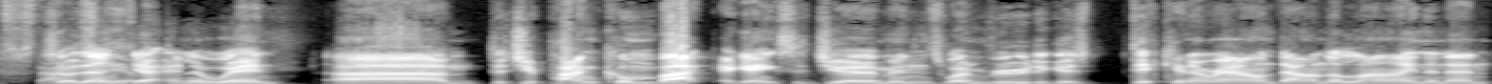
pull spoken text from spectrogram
So then getting a win. Um, the Japan come back against the Germans when Rudiger's dicking around down the line, and then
